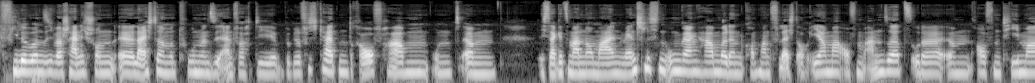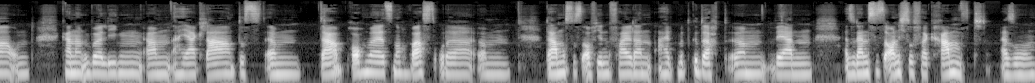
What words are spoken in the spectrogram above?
viele würden sich wahrscheinlich schon äh, leichter damit tun, wenn sie einfach die Begrifflichkeiten drauf haben und ähm, ich sage jetzt mal einen normalen menschlichen Umgang haben, weil dann kommt man vielleicht auch eher mal auf einen Ansatz oder ähm, auf ein Thema und kann dann überlegen, ähm, ach ja klar, das ähm, da brauchen wir jetzt noch was oder ähm, da muss es auf jeden Fall dann halt mitgedacht ähm, werden. Also dann ist es auch nicht so verkrampft. Also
